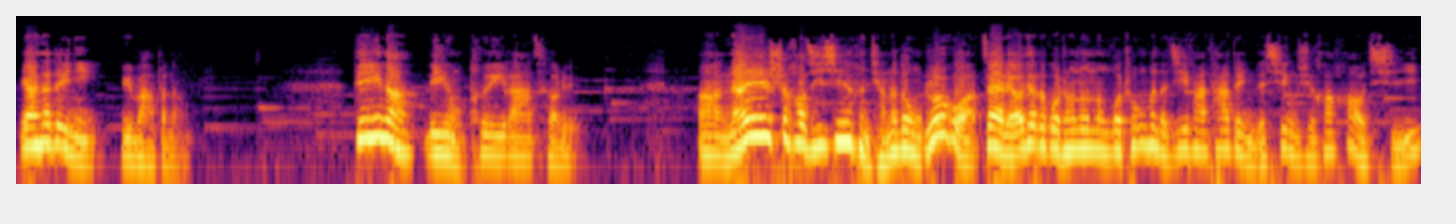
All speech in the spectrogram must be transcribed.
让他对你欲罢不能。第一呢，利用推拉策略，啊，男人是好奇心很强的动物。如果在聊天的过程中能够充分的激发他对你的兴趣和好奇，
